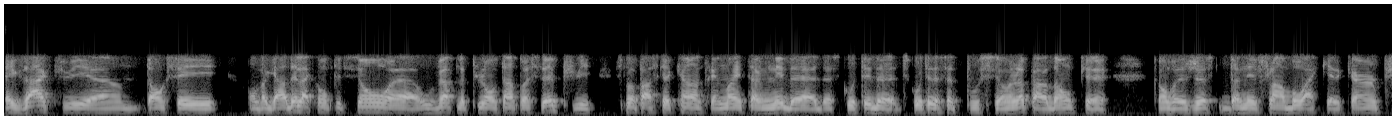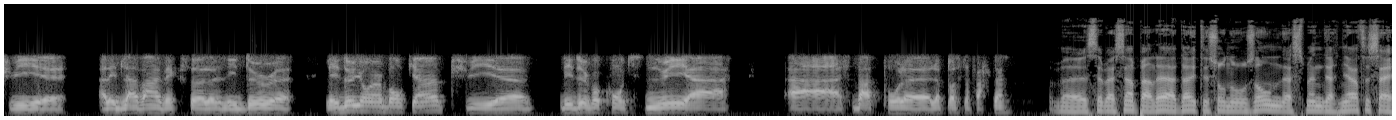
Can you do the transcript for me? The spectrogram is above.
Exact. Puis donc c'est on va garder la compétition ouverte le plus longtemps possible. Puis c'est pas parce que quand l'entraînement est terminé de, ce côté de du côté de cette position-là, pardon, que qu'on va juste donner le flambeau à quelqu'un puis euh, aller de l'avant avec ça. Les deux, euh, les deux ils ont un bon camp, puis euh, les deux vont continuer à, se battre pour le, poste de partant. Sébastien parlait, Adam était sur nos zones la semaine dernière. Ça,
